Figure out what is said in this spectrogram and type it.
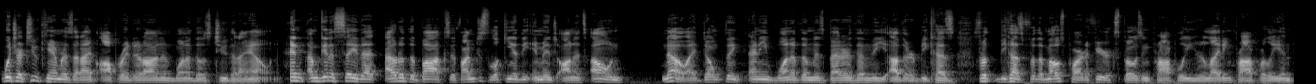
which are two cameras that I've operated on and one of those two that I own. And I'm gonna say that out of the box, if I'm just looking at the image on its own, no, I don't think any one of them is better than the other because for because for the most part, if you're exposing properly, you're lighting properly, and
